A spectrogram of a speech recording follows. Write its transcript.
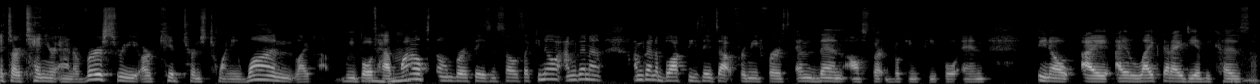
it's our 10 year anniversary, our kid turns 21, like we both have Mhm. milestone birthdays. And so I was like, you know what, I'm gonna I'm gonna block these days out for me first, and then I'll start booking people. And you know, I I like that idea because love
